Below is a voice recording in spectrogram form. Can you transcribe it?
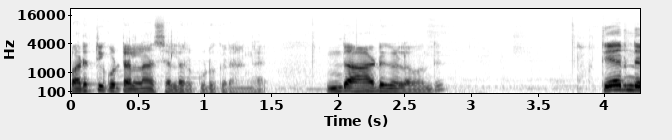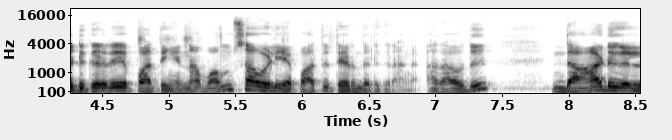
பருத்தி கொட்டெல்லாம் சிலர் கொடுக்குறாங்க. இந்த ஆடுகளை வந்து தேர்ந்தெடுக்கிறதே பார்த்தீங்கன்னா வம்சாவளியை பார்த்து தேர்ந்தெடுக்கிறாங்க. அதாவது இந்த ஆடுகள்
